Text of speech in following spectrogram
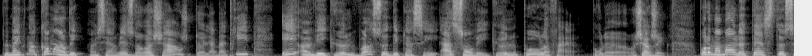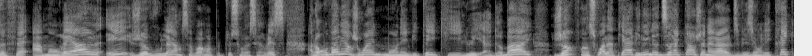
peut maintenant commander un service de recharge de la batterie et un véhicule va se déplacer à son véhicule pour le faire pour le recharger. Pour le moment, le test se fait à Montréal et je voulais en savoir un peu plus sur le service. Alors, on va aller rejoindre mon invité qui est, lui, à Dubaï, Jean-François Lapierre. Il est le directeur général Division électrique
